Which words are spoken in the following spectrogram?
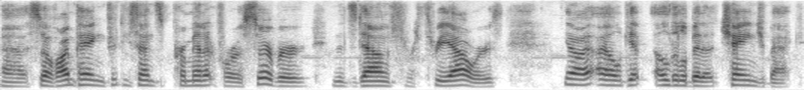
Uh, so if I'm paying 50 cents per minute for a server and it's down for three hours, you know, I'll get a little bit of change back.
